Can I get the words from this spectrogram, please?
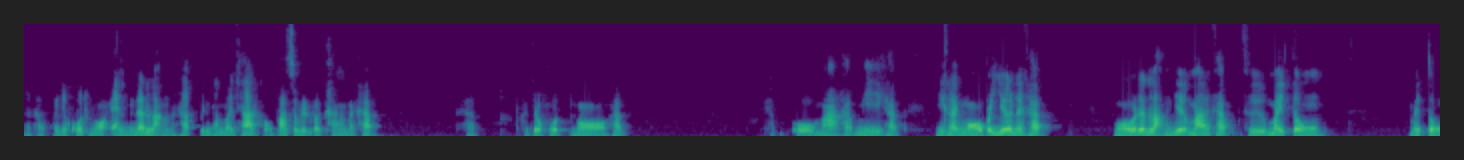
นะครับเขาจะคดงอแอนไปด้านหลังนะครับ เป็นธรรมชาติของพระสมเด็จพระคังนะครับครับเขาจะหดงอครับครับโอมาครับมีครับ นี่ขนาดงอไปเยอะนะครับ งอไปด้านหลังเยอะมากครับ คือไม่ตรงไม่ตรง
